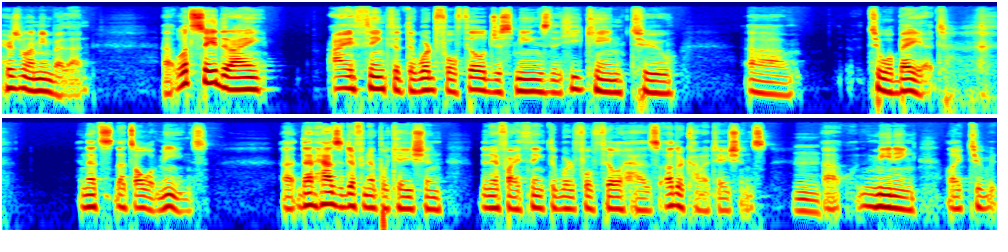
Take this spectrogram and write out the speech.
here's what I mean by that. Uh, let's say that I I think that the word fulfill just means that he came to uh, to obey it, and that's that's all it means. Uh, that has a different implication than if I think the word fulfill has other connotations, uh, meaning like to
